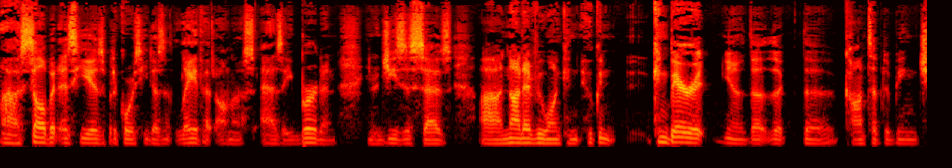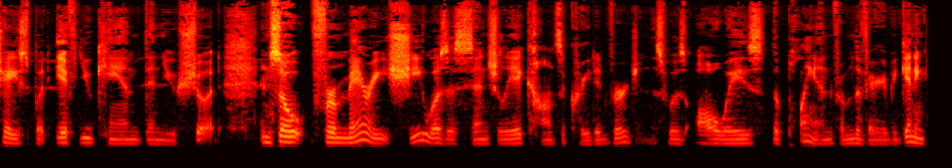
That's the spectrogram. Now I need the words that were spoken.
uh, celibate as he is, but of course he doesn't lay that on us as a burden. You know, Jesus says, uh, not everyone can who can can bear it, you know, the, the, the concept of being chaste, but if you can, then you should. And so for Mary, she was essentially a consecrated virgin. This was always the plan from the very beginning.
